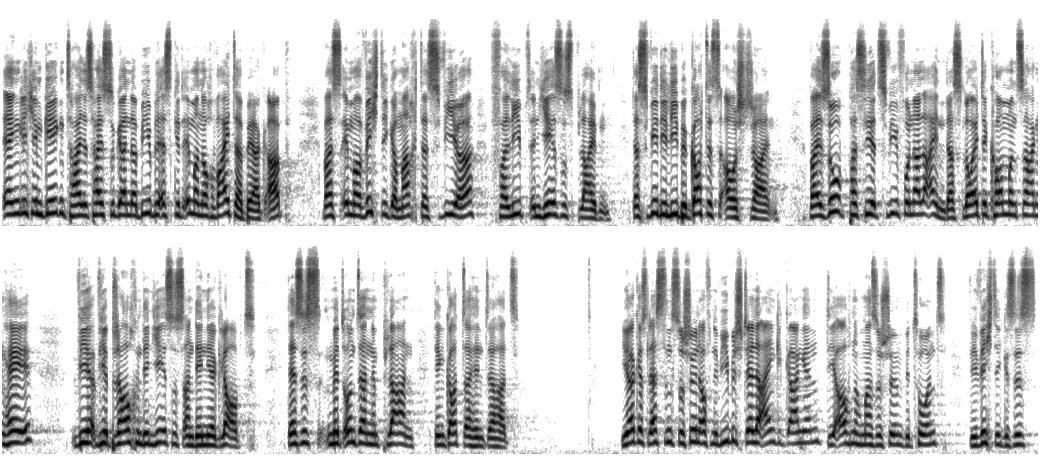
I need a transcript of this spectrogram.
Eigentlich im Gegenteil, das heißt sogar in der Bibel, es geht immer noch weiter bergab, was immer wichtiger macht, dass wir verliebt in Jesus bleiben, dass wir die Liebe Gottes ausstrahlen. Weil so passiert es wie von allein, dass Leute kommen und sagen, hey, wir, wir brauchen den Jesus, an den ihr glaubt. Das ist mitunter ein Plan, den Gott dahinter hat. Jörg ist letztens so schön auf eine Bibelstelle eingegangen, die auch nochmal so schön betont, wie wichtig es ist,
